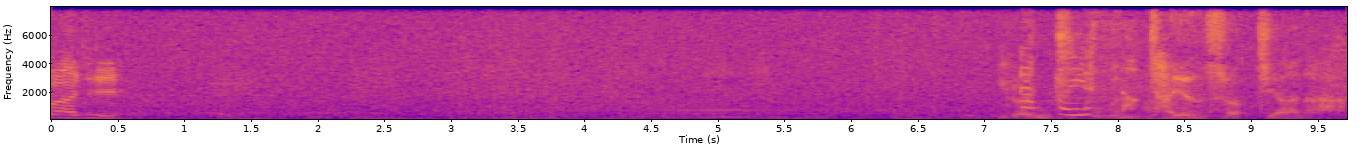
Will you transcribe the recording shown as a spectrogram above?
하지. 이런 죽음은 자연스럽지 않아.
